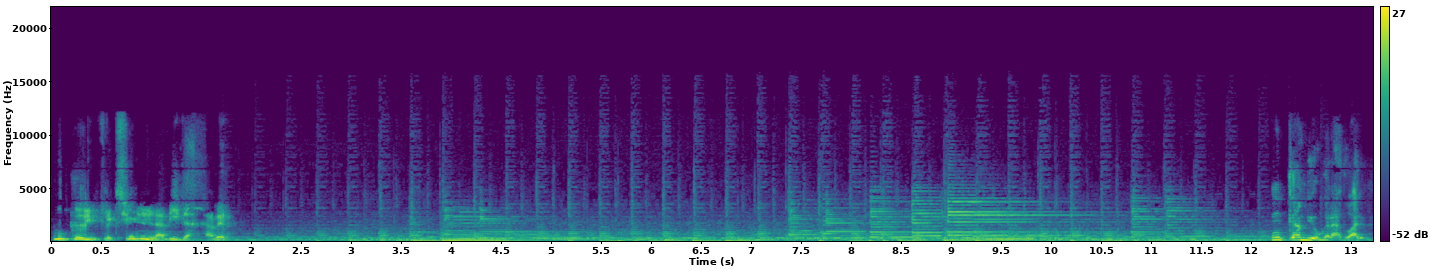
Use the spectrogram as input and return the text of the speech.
Punto de inflexión en la vida. A ver. Un cambio gradual.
